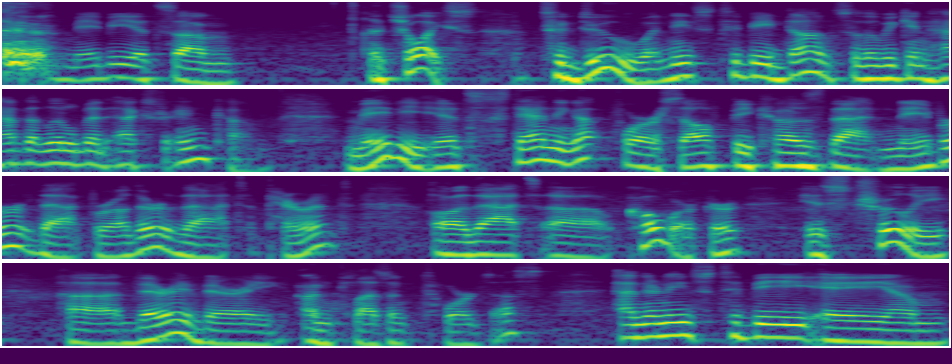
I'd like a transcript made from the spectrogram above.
maybe it's um, a choice to do what needs to be done so that we can have that little bit extra income. Maybe it's standing up for ourselves because that neighbor, that brother, that parent, or that uh, co-worker is truly uh, very, very unpleasant towards us. And there needs to be a, um,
